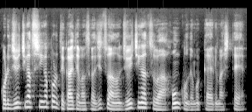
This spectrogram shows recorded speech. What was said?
これ11月シンガポールって書いてますが実はあの11月は香港でもう一回やりまして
